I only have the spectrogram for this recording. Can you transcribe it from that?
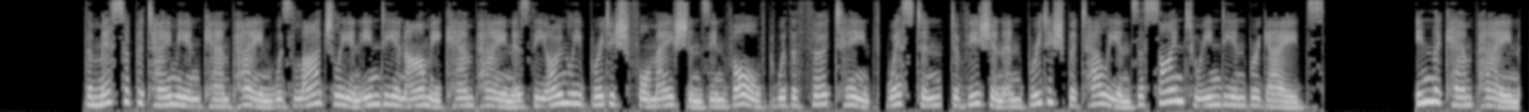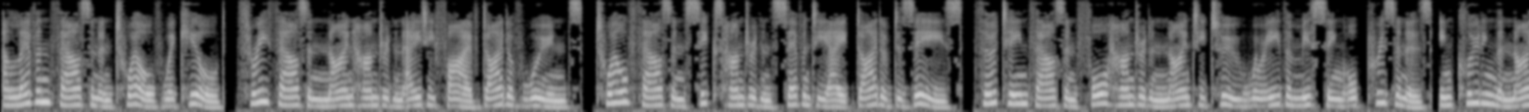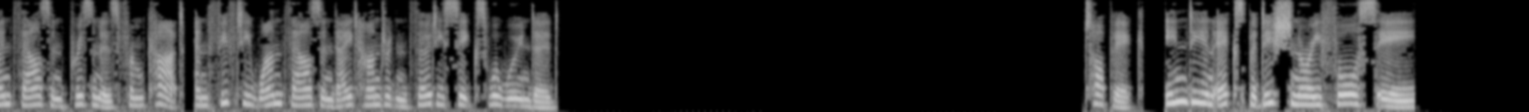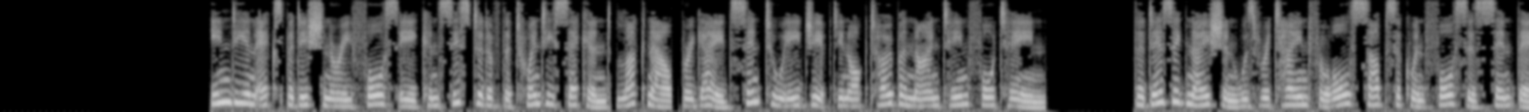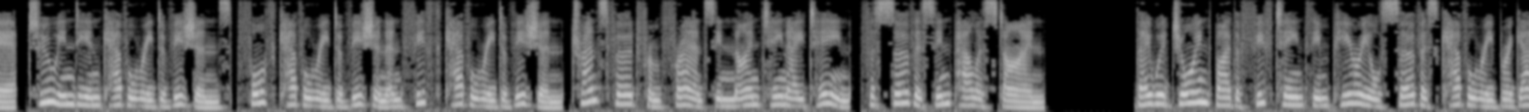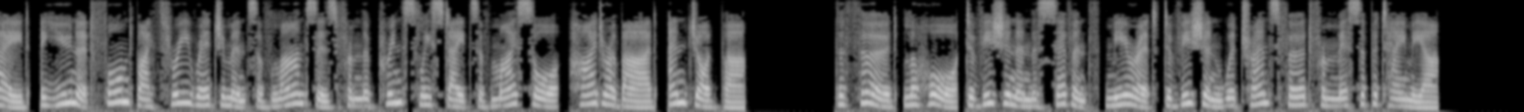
The Mesopotamian campaign was largely an Indian Army campaign as the only British formations involved were the 13th Western Division and British battalions assigned to Indian brigades. In the campaign, 11,012 were killed, 3,985 died of wounds, 12,678 died of disease, 13,492 were either missing or prisoners including the 9,000 prisoners from Kut, and 51,836 were wounded. Topic Indian Expeditionary Force E Indian Expeditionary Force E consisted of the 22nd Lucknow Brigade sent to Egypt in October 1914. The designation was retained for all subsequent forces sent there, two Indian Cavalry Divisions 4th Cavalry Division and 5th Cavalry Division transferred from France in 1918, for service in Palestine. They were joined by the 15th Imperial Service Cavalry Brigade, a unit formed by three regiments of lancers from the princely states of Mysore, Hyderabad, and Jodhpur. The 3rd Lahore Division and the 7th Meerut Division were transferred from Mesopotamia.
